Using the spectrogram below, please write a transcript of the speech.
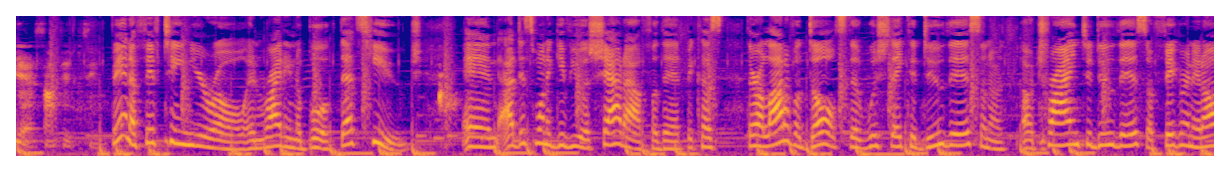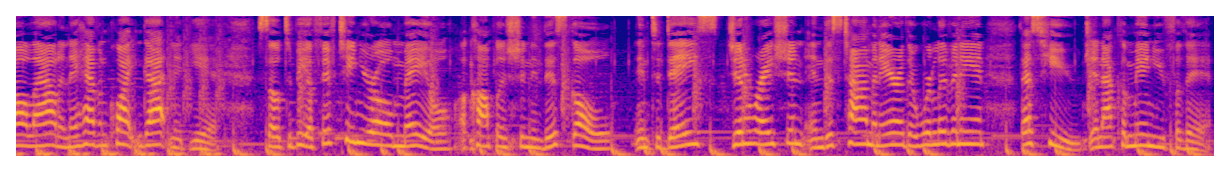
Yes, I'm 15 being a 15 year old and writing a book, that's huge. And I just want to give you a shout out for that because there are a lot of adults that wish they could do this and are, are trying to do this or figuring it all out and they haven't quite gotten it yet. So, to be a 15 year old male accomplishing this goal in today's generation, in this time and era that we're living in, that's huge. And I commend you for that.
